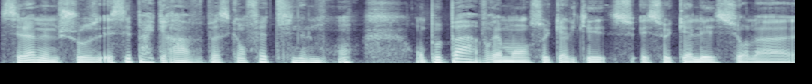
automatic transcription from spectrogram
c'est la même chose. Et c'est pas grave parce qu'en fait, finalement, on peut pas vraiment se calquer et se caler sur la,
